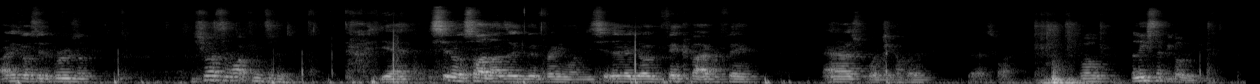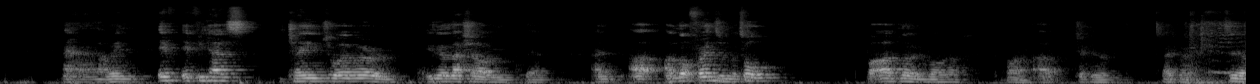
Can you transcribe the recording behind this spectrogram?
I need to go see the bruiser. You sure that's the right thing to do? Yeah, sitting on the sidelines isn't good for anyone. You sit there, you overthink about everything, and I just want to check up on him. Yeah, that's fine. Well, at least let me go with you. Uh, I mean, if, if he has change or whatever, and he's gonna lash out at you, yeah. And I, I'm not friends with him at all, but I've known him well enough. Alright. I'll check him. out. Thanks, mate. See ya.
